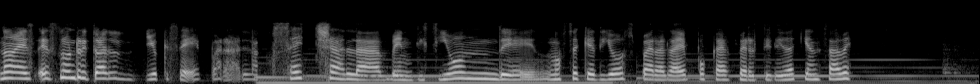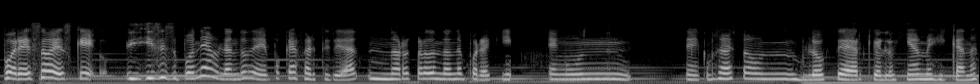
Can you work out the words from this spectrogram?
No, es, es un ritual, yo qué sé, para la cosecha, la bendición de no sé qué Dios, para la época de fertilidad, quién sabe. Por eso es que, y, se supone hablando de época de fertilidad, no recuerdo en dónde por aquí, en un, eh, ¿cómo se llama esto? Un blog de arqueología mexicana.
